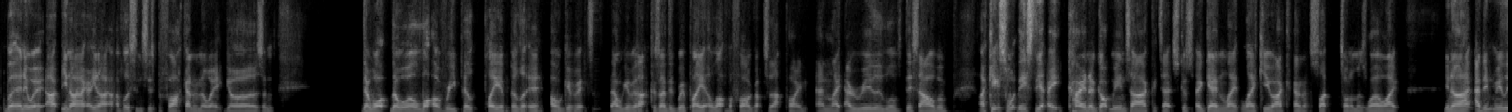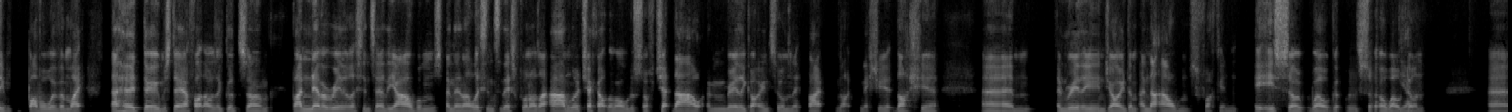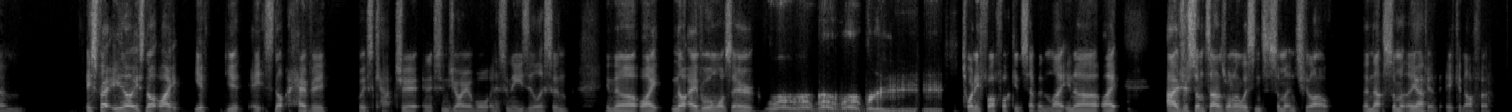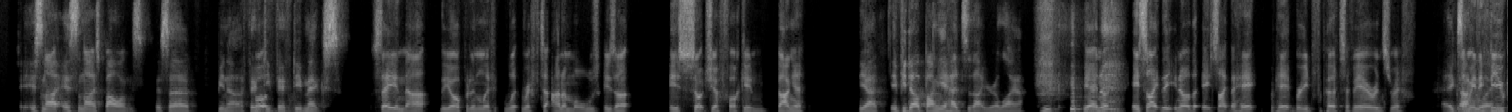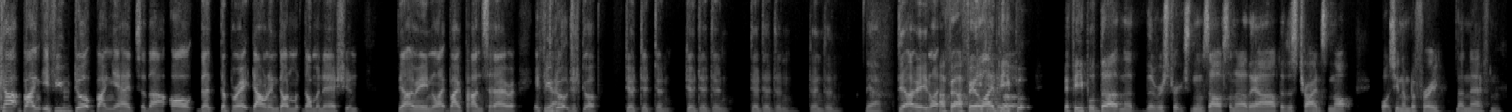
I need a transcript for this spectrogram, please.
But anyway, I, you know, I, you know, I've listened to this before. I kind of know where it goes, and there were there were a lot of replayability. I'll give it, I'll give it that because I did replay it a lot before I got to that point, and like I really loved this album. Like it's what this it kind of got me into architects because again, like like you, I kind of slept on them as well. Like, you know, I, I didn't really bother with them. Like I heard Doomsday, I thought that was a good song, but I never really listened to the albums. And then I listened to this one. I was like, ah, I'm to check out the older stuff, check that out, and really got into them. Like not this year, last year, um, and really enjoyed them. And that album's fucking, it is so well, so well yeah. done. Um, it's very, you know, it's not like you, you, it's not heavy but it's catchy and it's enjoyable and it's an easy listen. You know, like not everyone wants to hear 24 fucking seven. Like, you know, like I just sometimes want to listen to something and chill out. And that's something that yeah. it, can, it can offer. It's not, it's a nice balance. It's a, you know, a 50 50 mix. Saying that, the opening lift, riff to Animals is a, is such a fucking banger. Yeah, if you don't bang your head to that, you're a liar. yeah, no, it's like the you know it's like the hate Hatebreed for perseverance riff. Exactly. I mean, if you can't bang, if you don't bang your head to that, or the the breakdown in dom- domination, you know what I mean, like by Pantera. If you yeah. don't just go dun dun dun dun dun dun dun dun dun dun. Yeah. Do you know I mean? Like I feel, I feel like people if people don't, they're, they're restricting themselves. I know they are. They're just trying to not. What's your number three? Then Nathan.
